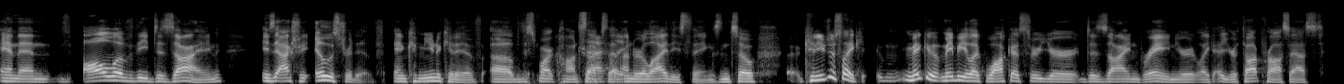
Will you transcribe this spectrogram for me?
and then all of the design is actually illustrative and communicative of the smart contracts exactly. that underlie these things. And so, uh, can you just like make it maybe like walk us through your design brain, your like your thought process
